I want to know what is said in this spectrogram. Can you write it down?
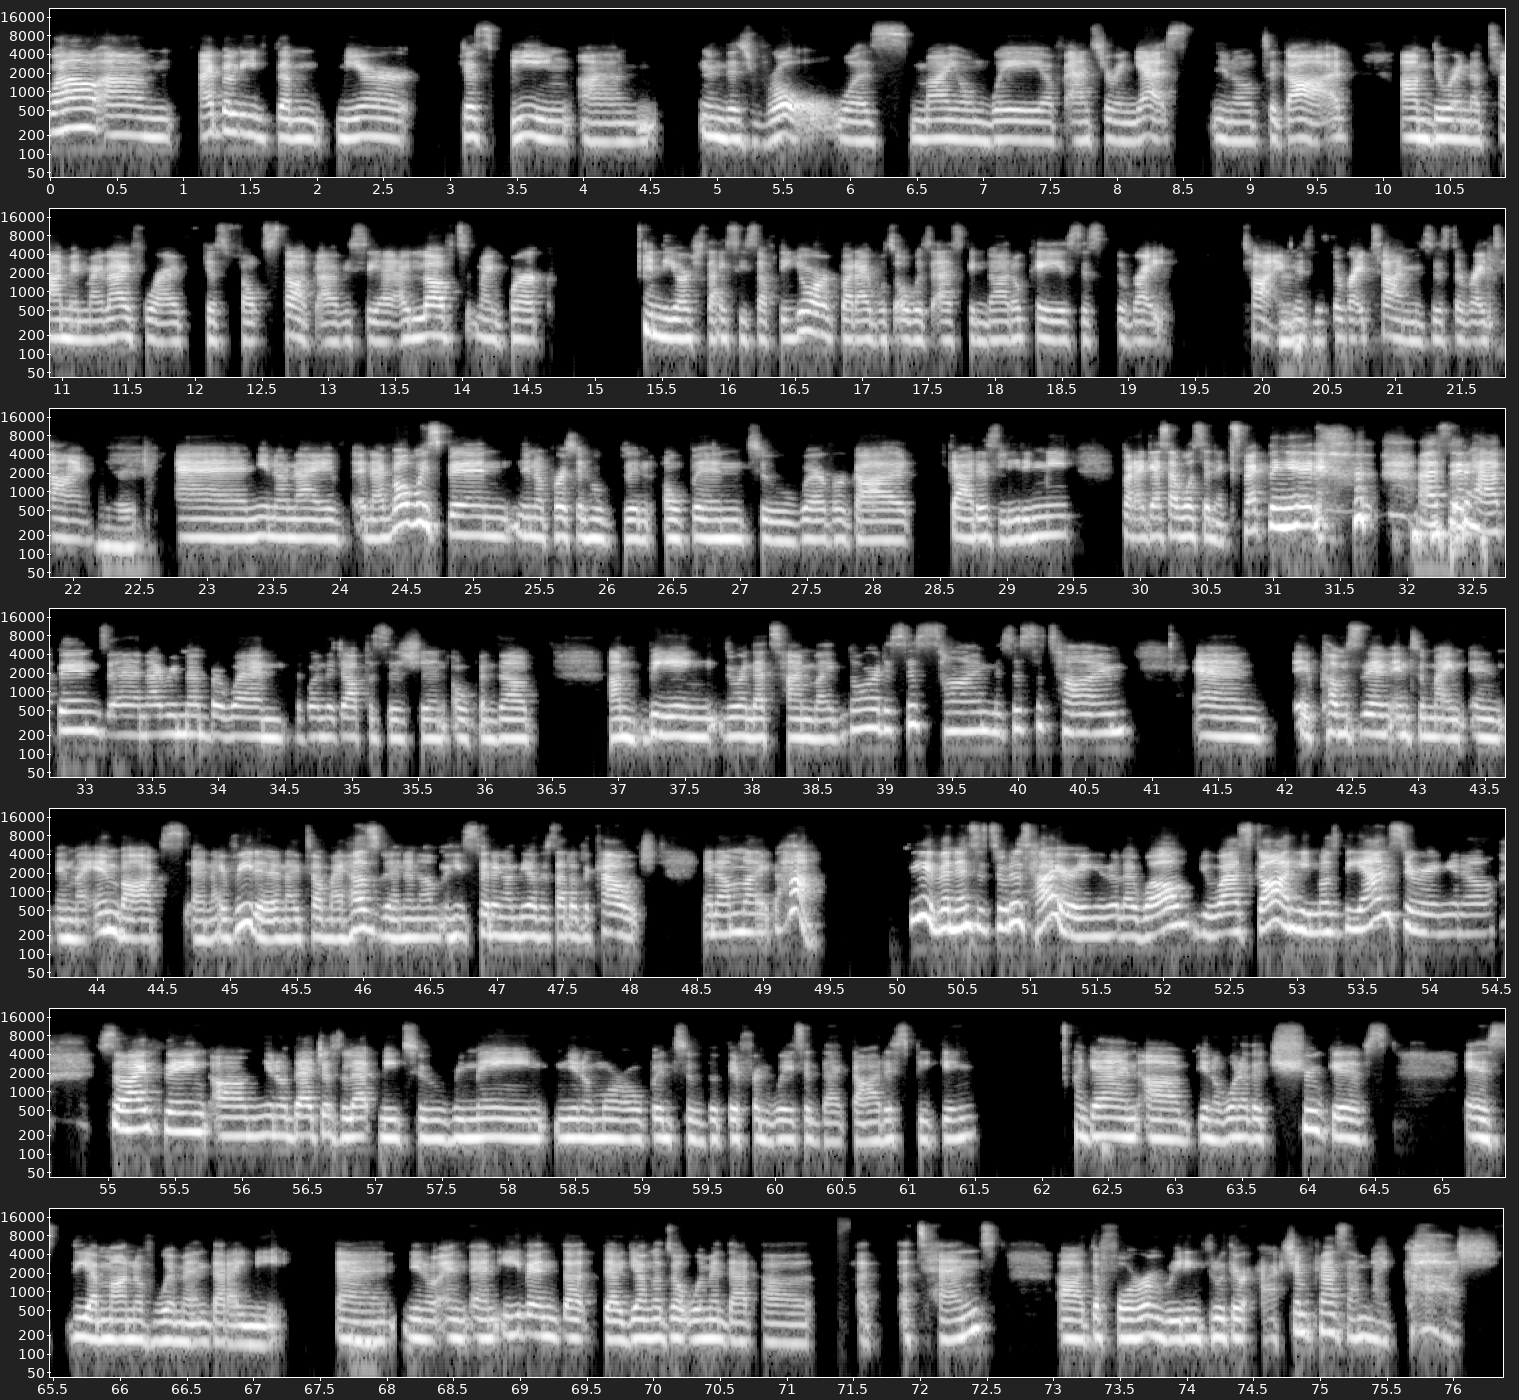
Well, um, I believe the mere just being on in this role was my own way of answering yes, you know, to God um, during a time in my life where I just felt stuck. Obviously, I, I loved my work in the Archdiocese of New York, but I was always asking God, okay, is this the right time? Mm-hmm. Is this the right time? Is this the right time? Right. And you know, and I've and I've always been, you know, a person who's been open to wherever God God is leading me. But I guess I wasn't expecting it as it happens. And I remember when when the job position opened up, I'm um, being during that time like, Lord, is this time? Is this the time? And it comes in into my in, in my inbox and I read it and I tell my husband and I'm, he's sitting on the other side of the couch and I'm like, huh, Given Institute is hiring. And they're like, well, you ask God, he must be answering, you know? So I think, um, you know, that just led me to remain, you know, more open to the different ways that, that God is speaking. Again, um, you know, one of the true gifts is the amount of women that I meet. Mm-hmm. And, you know, and, and even the, the young adult women that uh, attend uh, the forum reading through their action plans, I'm like, gosh,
